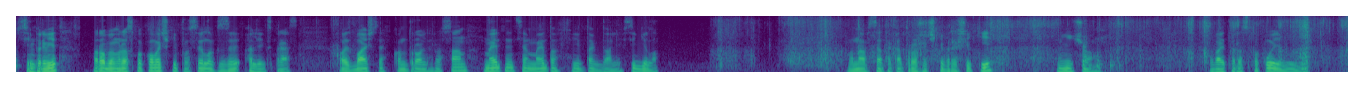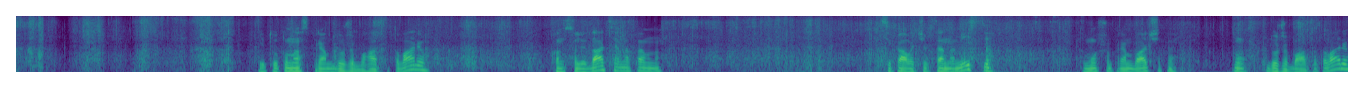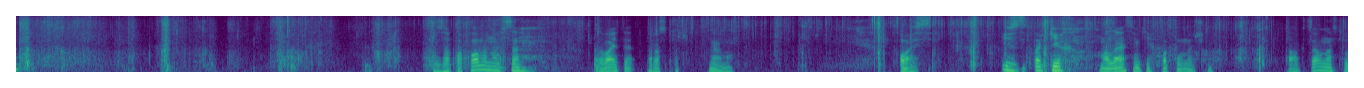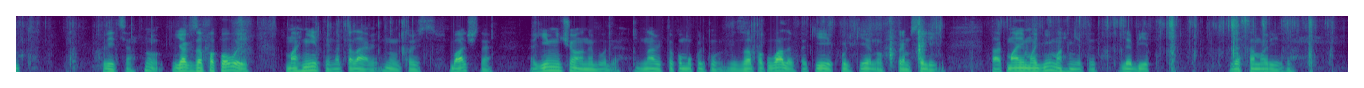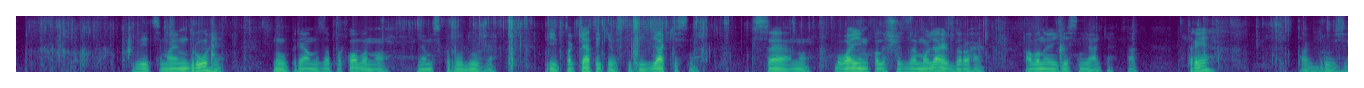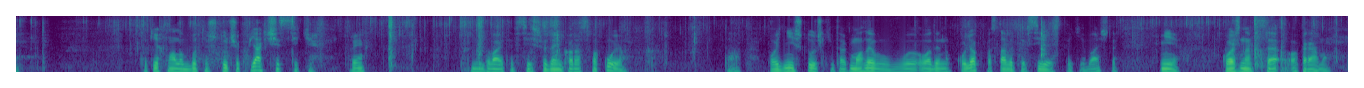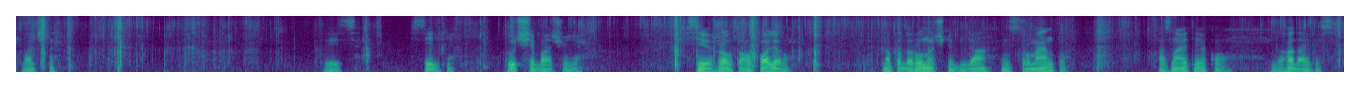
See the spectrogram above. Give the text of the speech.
Всім привіт! Робимо розпаковочки посилок з AliExpress. Ось бачите, контроль Росан, митниця, мито і так далі. Всі діла. Вона вся така трошечки в решеті. Ну нічого. Давайте розпакуємо її. І тут у нас прям дуже багато товарів. Консолідація, напевно. Цікаво, чи все на місці. Тому що прям бачите, ну, дуже багато товарів. Запаковано все. Давайте розпочнемо. Ось. Із таких малесеньких пакуночків. Так, це у нас тут, дивіться, ну, як запаковують магніти металеві. Ну, тобто, бачите, їм нічого не буде, навіть в такому кульку. Запакували в такі кульки, ну, прям солідні. Так, маємо одні магніти для біт, для саморізу. Дивіться, маємо другий. Ну, прям запаковано, я вам скажу дуже. І пакетики ось такі якісні. Все, ну, буває інколи щось замовляєш дороге, а воно якесь ніяке. Так, три. Так, друзі. Таких мало бути штучок 5 чи стільки. Три. Ну, давайте всі швиденько розпакую. Так, по одній штучці. Так могли в один кульок поставити всі ось такі, бачите? Ні, кожне все окремо. Бачите? Дивіться, стільки. Тут ще бачу є. Всі жовтого кольору на подаруночки для інструменту. А знаєте якого? Догадайтесь.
